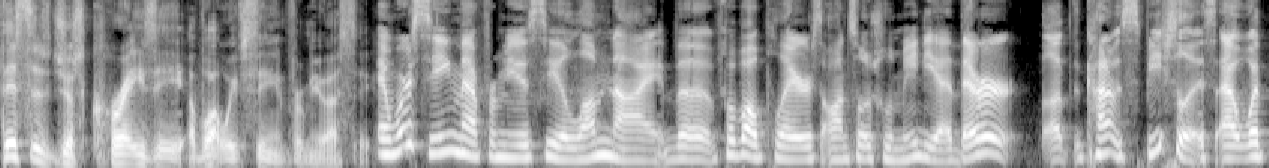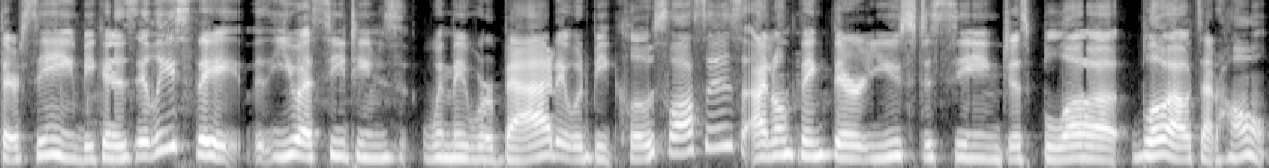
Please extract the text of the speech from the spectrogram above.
this is just crazy of what we've seen from USC. And we're seeing that from USC alumni, the football players on social media. They're uh, kind of speechless at what they're seeing because at least they USC teams when they were bad, it would be close losses. I don't think they're used to seeing just blow blowouts at home.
